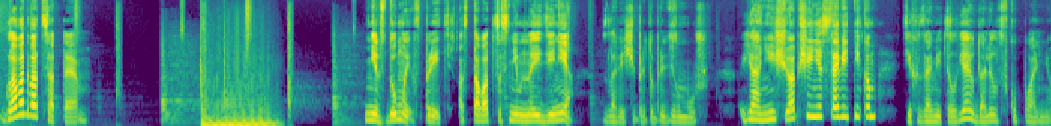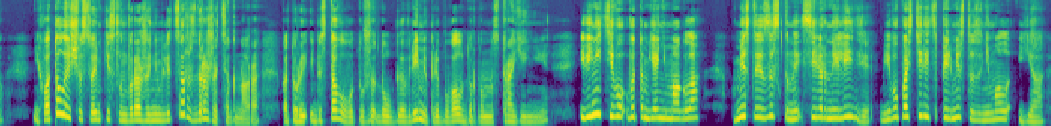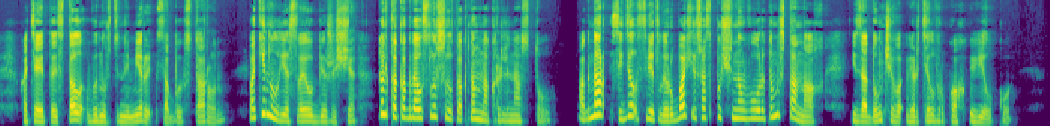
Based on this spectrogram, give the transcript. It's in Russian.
Глава 20. «Не вздумай впредь оставаться с ним наедине», – зловеще предупредил муж. «Я не ищу общения с советником», – тихо заметил я и удалилась в купальню. Не хватало еще своим кислым выражением лица раздражать Агнара, который и без того вот уже долгое время пребывал в дурном настроении. И винить его в этом я не могла. Вместо изысканной северной леди в его постели теперь место занимала я, хотя это и стало вынужденной мерой с обоих сторон. Покинул я свое убежище только когда услышал, как нам накрыли на стол. Агнар сидел в светлой рубахе с распущенным воротом и штанах и задумчиво вертел в руках вилку.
